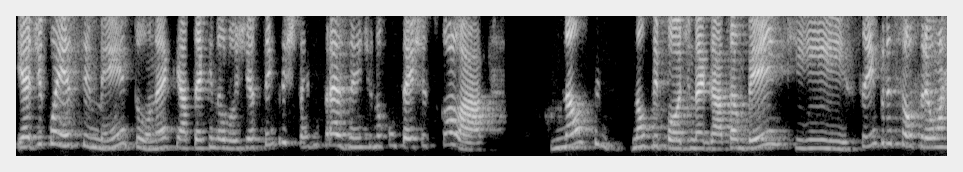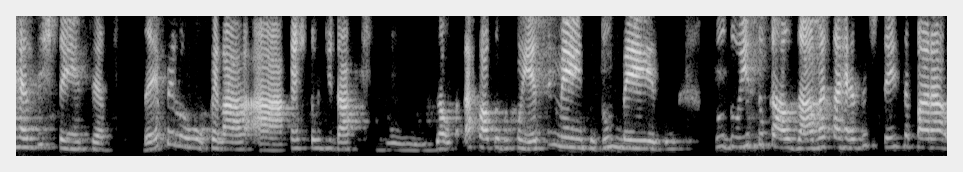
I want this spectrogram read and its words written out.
E é de conhecimento né, que a tecnologia sempre esteve presente no contexto escolar. Não se, não se pode negar também que sempre sofreu uma resistência né, pelo, pela a questão de, da, do, da, da, falta do conhecimento, do medo, tudo isso causava essa resistência para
